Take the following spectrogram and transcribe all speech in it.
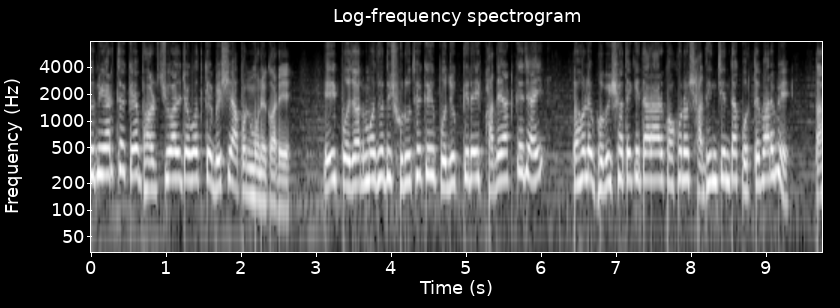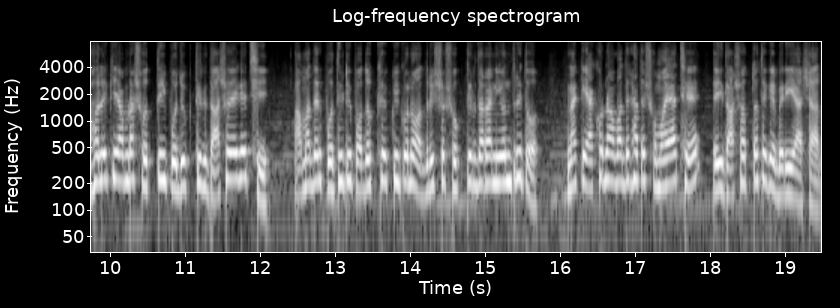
দুনিয়ার থেকে ভার্চুয়াল জগৎকে বেশি আপন মনে করে। এই প্রজন্ম যদি শুরু থেকেই প্রযুক্তির এই ফাঁদে আটকে যায়, তাহলে ভবিষ্যতে কি তারা আর কখনো স্বাধীন চিন্তা করতে পারবে? তাহলে কি আমরা সত্যিই প্রযুক্তির দাস হয়ে গেছি? আমাদের প্রতিটি পদক্ষেপ কি কোনো অদৃশ্য শক্তির দ্বারা নিয়ন্ত্রিত? নাকি এখনও আমাদের হাতে সময় আছে এই দাসত্ব থেকে বেরিয়ে আসার?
